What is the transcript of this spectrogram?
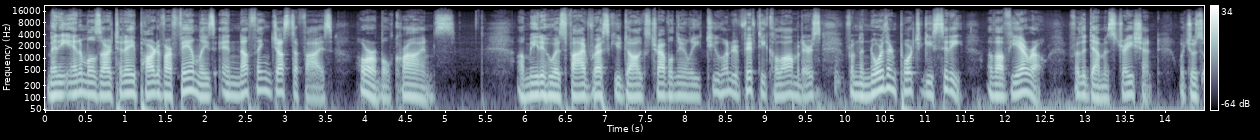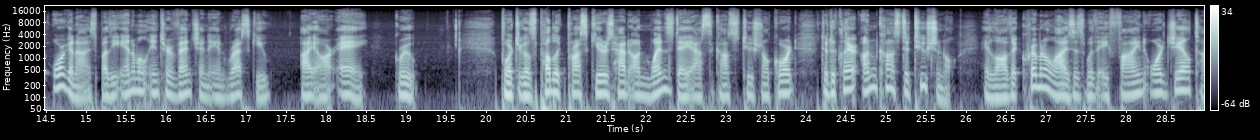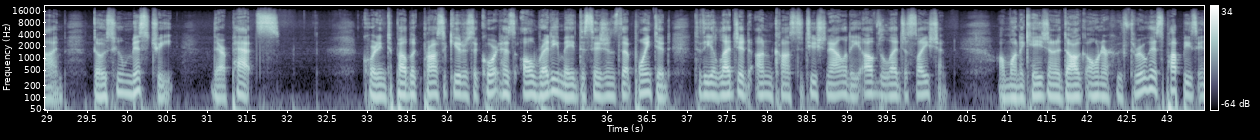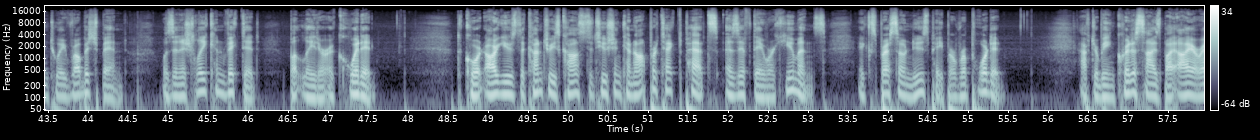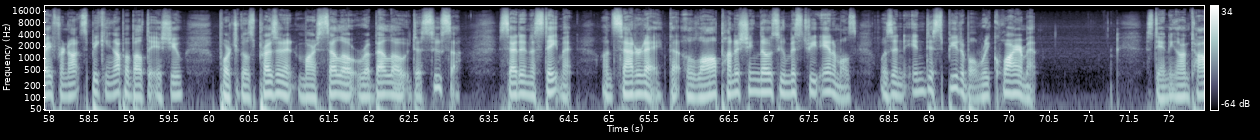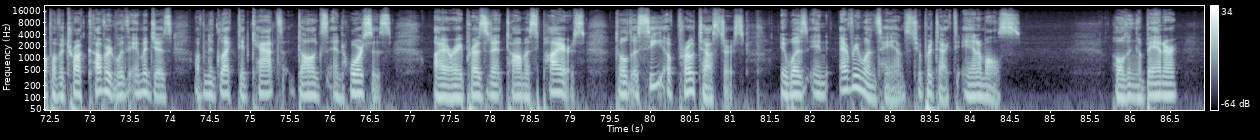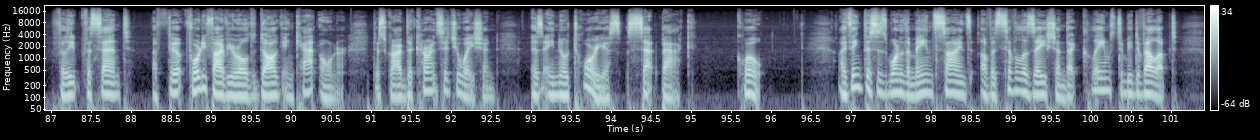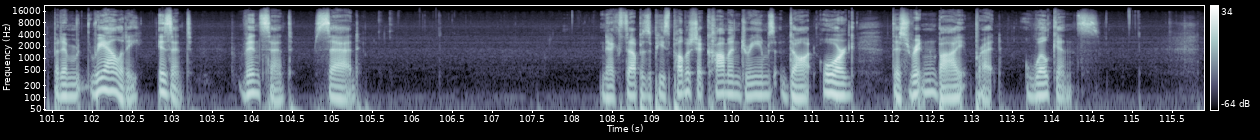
Many animals are today part of our families, and nothing justifies horrible crimes. Almeida, who has five rescue dogs, traveled nearly 250 kilometers from the northern Portuguese city of Aveiro for the demonstration, which was organized by the Animal Intervention and Rescue IRA group. Portugal's public prosecutors had on Wednesday asked the Constitutional Court to declare unconstitutional a law that criminalizes with a fine or jail time those who mistreat their pets. According to public prosecutors, the court has already made decisions that pointed to the alleged unconstitutionality of the legislation. On one occasion, a dog owner who threw his puppies into a rubbish bin was initially convicted but later acquitted. The court argues the country's constitution cannot protect pets as if they were humans, Expresso newspaper reported. After being criticized by IRA for not speaking up about the issue, Portugal's President Marcelo Rebelo de Sousa said in a statement on Saturday that a law punishing those who mistreat animals was an indisputable requirement. Standing on top of a truck covered with images of neglected cats, dogs, and horses, IRA President Thomas Pyers told a sea of protesters it was in everyone's hands to protect animals. Holding a banner, Philippe Vicente, a 45 year old dog and cat owner, described the current situation as a notorious setback. Quote, I think this is one of the main signs of a civilization that claims to be developed, but in reality isn't, Vincent said. Next up is a piece published at commondreams.org. This written by Brett Wilkins.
